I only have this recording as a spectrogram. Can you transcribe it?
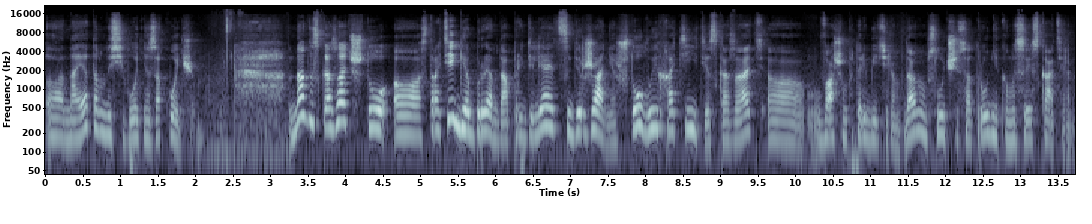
а, на этом на сегодня закончим. Надо сказать, что э, стратегия бренда определяет содержание, что вы хотите сказать э, вашим потребителям, в данном случае сотрудникам и соискателям.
